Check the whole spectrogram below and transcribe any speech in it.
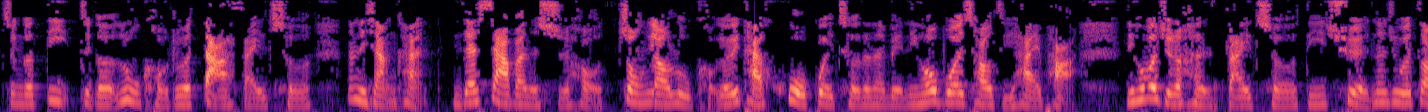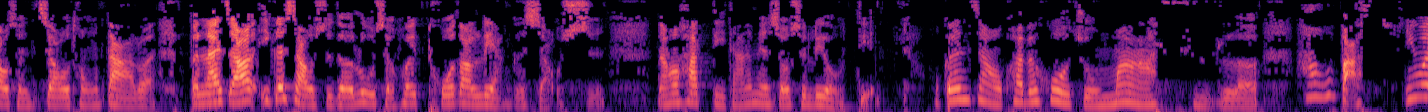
整个地这个路口就会大塞车。那你想想看，你在下班的时候，重要路口有一台货柜车在那边，你会不会超级害怕？你会不会觉得很塞车？的确，那就会造成交通大乱。本来只要一个小时的路程，会拖到两个小时。然后他抵达那边的时候是六点，我跟你讲，我快被货主骂死了。他会把因为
